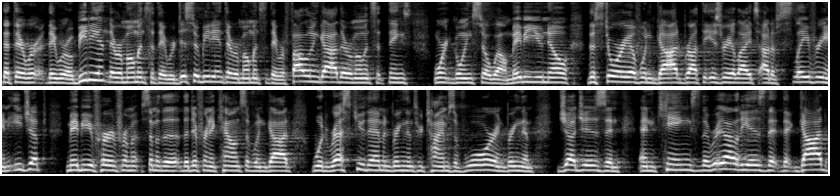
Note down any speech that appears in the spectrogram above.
that they were, they were obedient, there were moments that they were disobedient, there were moments that they were following God, there were moments that things weren't going so well. Maybe you know the story of when God brought the Israelites out of slavery in Egypt. Maybe you've heard from some of the, the different accounts of when God would rescue them and bring them through times of war and bring them judges and, and kings. The reality is that, that God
